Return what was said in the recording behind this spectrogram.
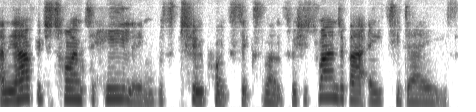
And the average time to healing was 2.6 months, which is around about 80 days.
